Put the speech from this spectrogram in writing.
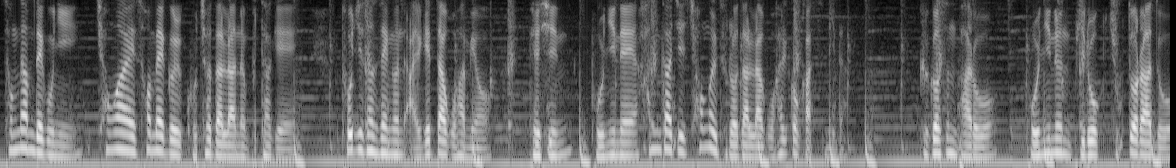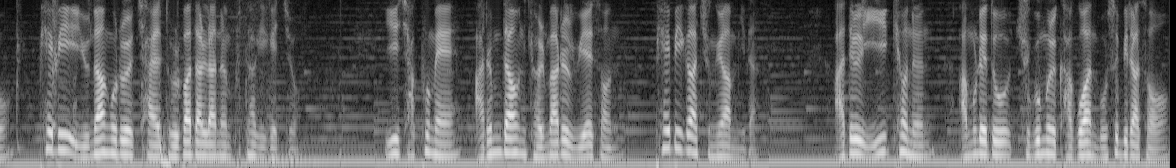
성남대군이 청하의 서맥을 고쳐달라는 부탁에 토지 선생은 알겠다고 하며 대신 본인의 한 가지 청을 들어달라고 할 것 같습니다. 그것은 바로 본인은 비록 죽더라도 페비 윤왕후를 잘 돌봐달라는 부탁이겠죠. 이 작품의 아름다운 결말을 위해선 페비가 중요합니다. 아들 이익현은 아무래도 죽음을 각오한 모습이라서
